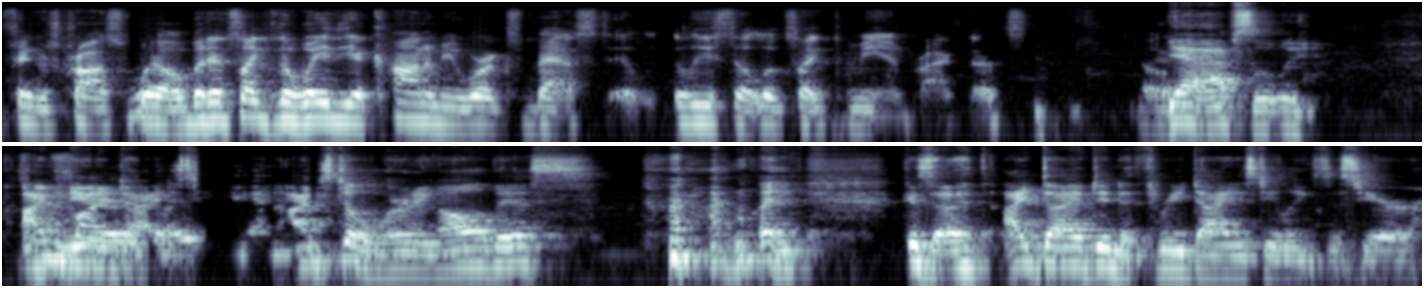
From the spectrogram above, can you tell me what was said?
fingers crossed will but it's like the way the economy works best at, least it looks like to me in practice So, Yeah, absolutely. I'm new to Dynasty, man. I'm still learning all this. I'm like, because I, I dived into three Dynasty leagues this year.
